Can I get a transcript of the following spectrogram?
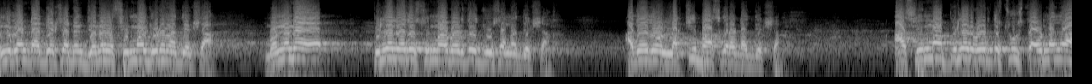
ఎందుకంటే అధ్యక్ష నేను జనరల్ సినిమా చూడను అధ్యక్ష. మొన్ననే పిల్లలు ఏదో సినిమా పెడితే చూశాను అధ్యక్ష. అదేదో లక్కీ భాస్కర్ అట అధ్యక్ష. ఆ సినిమా పిల్లలు పెడితే చూస్తూ ఉండగా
